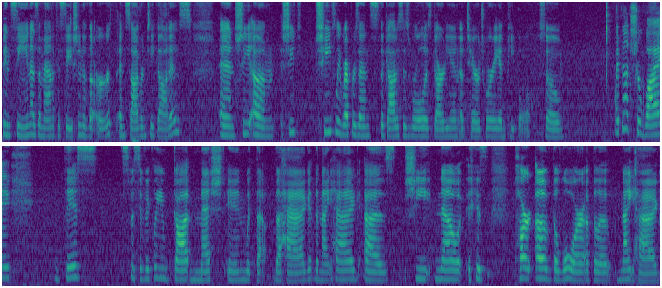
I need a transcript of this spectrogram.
been seen as a manifestation of the earth and sovereignty goddess. And she um she chiefly represents the goddess's role as guardian of territory and people. So I'm not sure why this specifically got meshed in with the the hag, the night hag, as she now is part of the lore of the night hag,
